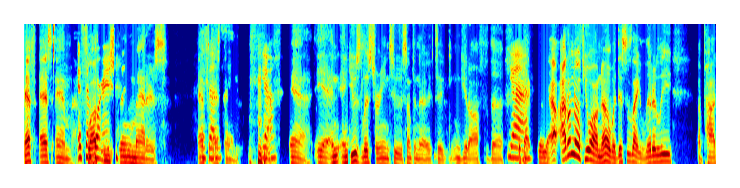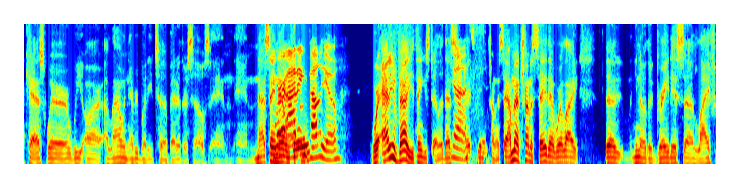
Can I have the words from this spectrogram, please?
FSM. It's flossing important. String matters. FSM. Yeah. Yeah, yeah, and and use Listerine too, something to to get off the, the Yeah. bacteria. I, I don't know if you all know, but this is like literally a podcast where we are allowing everybody to better themselves and and not saying We're that adding word. value. we're adding value. Thank you, Stella. That's Yes. basically what I'm trying to say. I'm not trying to say that we're like the you know the greatest uh, life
